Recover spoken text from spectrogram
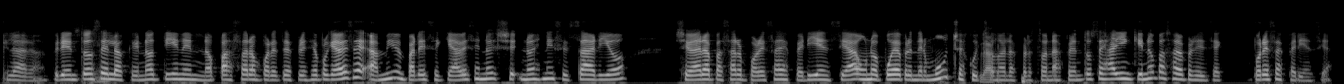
Claro, pero entonces los que no tienen, no pasaron por esa experiencia, porque a veces, a mí me parece que a veces no es, no es necesario llegar a pasar por esa experiencia, uno puede aprender mucho escuchando a las personas, pero entonces alguien que no pasó la experiencia, por esa experiencia,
